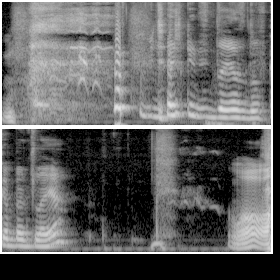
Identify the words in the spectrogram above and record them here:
Widziałeś kiedyś dojazdówkę Bentleya? Wow.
